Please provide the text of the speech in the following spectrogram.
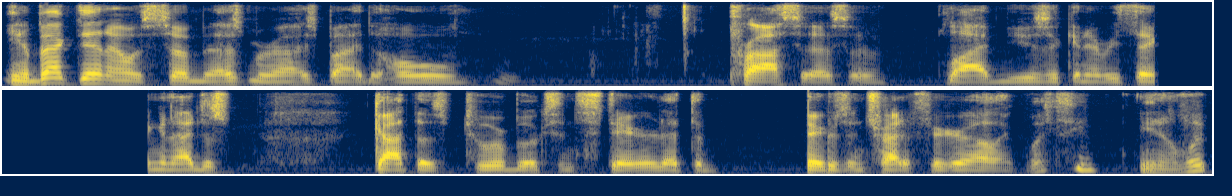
you know, back then I was so mesmerized by the whole process of live music and everything, and I just got those tour books and stared at the pictures and tried to figure out like what's he, you know, what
